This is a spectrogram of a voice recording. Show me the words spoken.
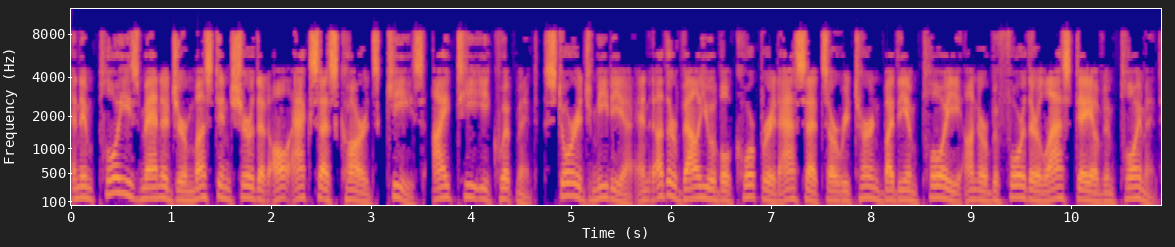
An employee's manager must ensure that all access cards, keys, IT equipment, storage media and other valuable corporate assets are returned by the employee on or before their last day of employment.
